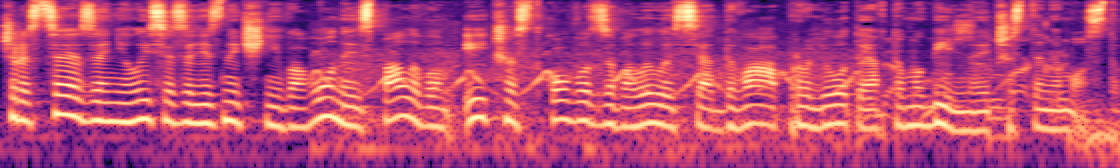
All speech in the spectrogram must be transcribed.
Через це зайнялися залізничні вагони з паливом і частково завалилися два прольоти автомобільної частини мосту.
